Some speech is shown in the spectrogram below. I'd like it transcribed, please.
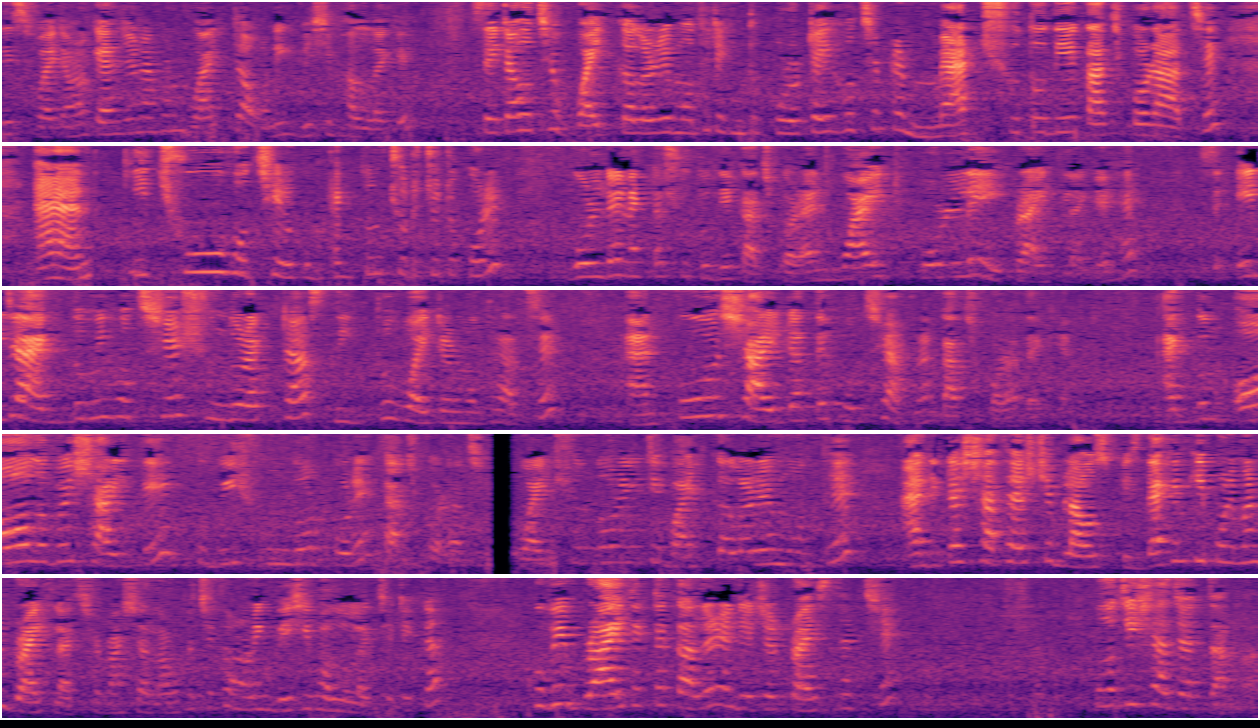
This white আমার কেন যেন এখন হোয়াইটটা অনেক বেশি ভালো লাগে। সেটা হচ্ছে হোয়াইট কালারের মধ্যে এটা কিন্তু পুরোটাই হচ্ছে আপনার ম্যাট সুতো দিয়ে কাজ করা আছে। অ্যান্ড কিছু হচ্ছে এরকম একদম ছোট ছোট করে গোল্ডেন একটা সুতো দিয়ে কাজ করা। অ্যান্ড হোয়াইট পরলেই ব্রাইট লাগে হ্যাঁ? এটা একদমই হচ্ছে সুন্দর একটা স্নিগ্ধ হোয়াইটের মধ্যে আছে। অ্যান্ড ফুল শাড়িটাতে হচ্ছে আপনার কাজ করা, দেখেন। একদম অল ওভার শাড়িতে খুবই সুন্দর করে কাজ করা আছে হোয়াইট সুন্দর একটি হোয়াইট কালারের মধ্যে অ্যান্ড এটার সাথে আসছে ব্লাউজ পিস। দেখেন কি পরিমাণ ব্রাইট লাগছে মাসাল্লাহ আমার কাছে তো অনেক বেশি ভালো লাগছে ঠিক না খুবই ব্রাইট একটা কালার অ্যান্ড এটার প্রাইস থাকছে পঁচিশ হাজার টাকা।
